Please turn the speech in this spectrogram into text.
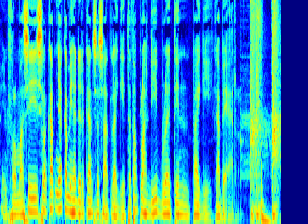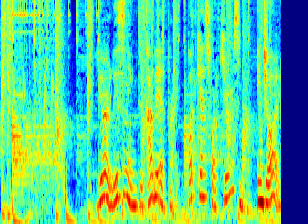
Informasi selengkapnya kami hadirkan sesaat lagi. Tetaplah di Buletin Pagi KBR. You're listening to KBR Pride, podcast for curious mind. Enjoy!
